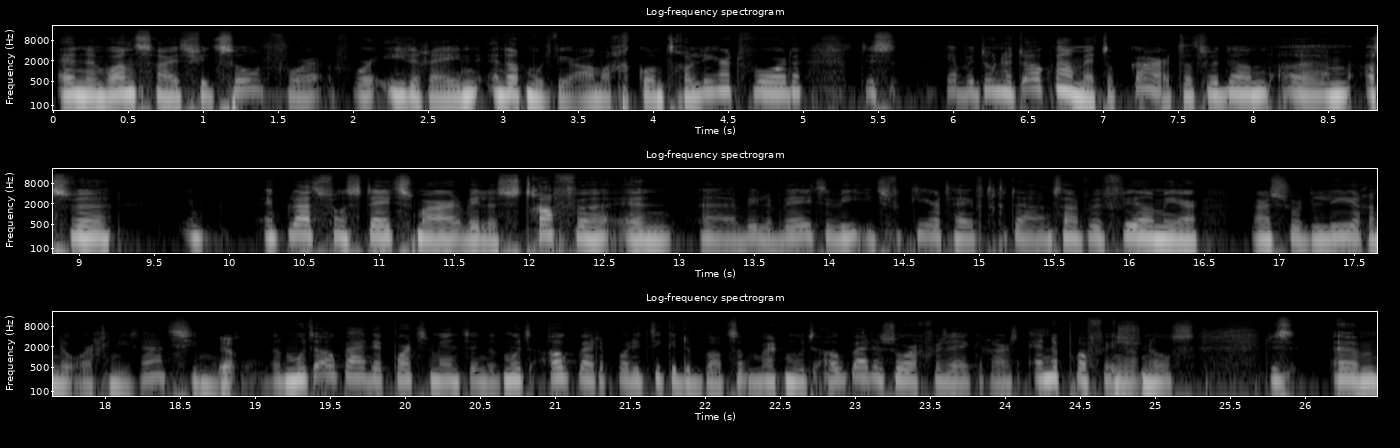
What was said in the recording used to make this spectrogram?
en een one size fits all voor, voor iedereen. En dat moet weer allemaal gecontroleerd worden. Dus ja, we doen het ook wel met elkaar. Dat we dan, ehm, als we in, in plaats van steeds maar willen straffen en eh, willen weten wie iets verkeerd heeft gedaan, zouden we veel meer naar een soort lerende organisatie moeten. Dat moet ook bij departementen en dat moet ook bij de politieke debatten, maar het moet ook bij de zorgverzekeraars en de professionals. Dus ehm,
